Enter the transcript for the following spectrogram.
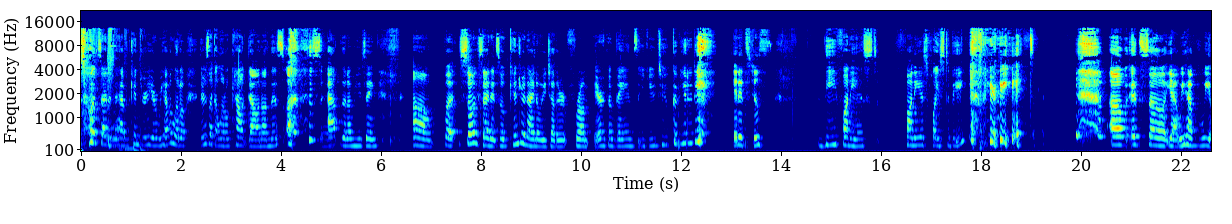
so excited to have Kendra here. We have a little, there's like a little countdown on this, uh, this app that I'm using. Um, but so excited. So Kendra and I know each other from Erica Vane's YouTube community, and it's just the funniest, funniest place to be. Period. Um, it's so yeah, we have we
